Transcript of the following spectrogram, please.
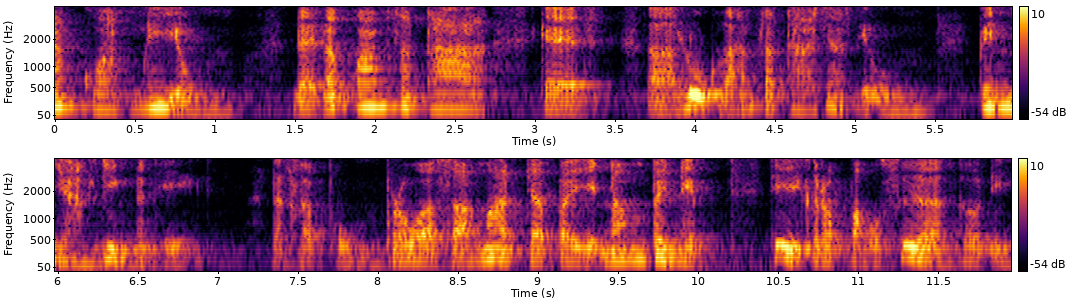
รับความนิยม ได้รับความศรัทธาแก่ลูกหลานศรัทธาญาติโยมเป็นอย่างยิ่งนั่นเองนะครับผม เพราะว่าสามารถจะไปนำไปเน็บที่กระเป๋าเสื้อก็ดี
